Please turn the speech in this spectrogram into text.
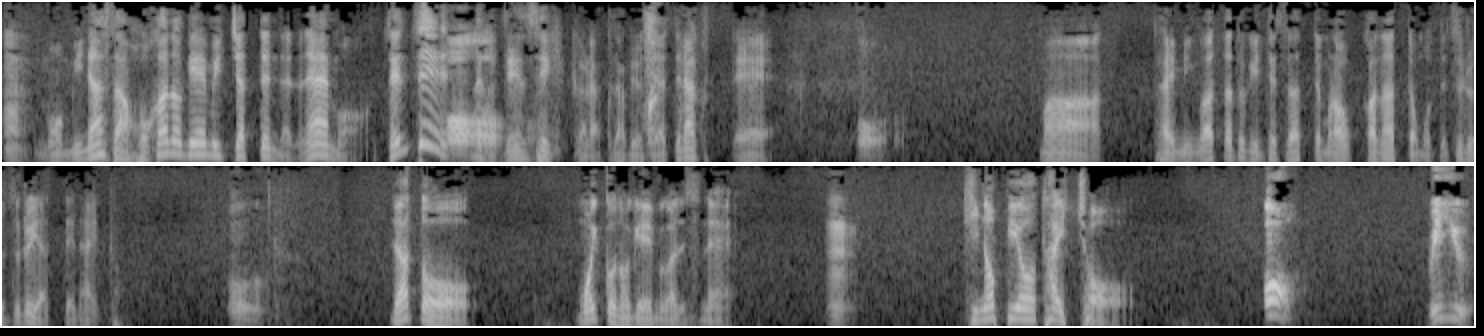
うん。もう皆さん他のゲーム行っちゃってんだよね、もう。全然、なんか前世紀から比べるとやってなくって。まあ、タイミングあった時に手伝ってもらおうかなって思ってずるずるやってないと。うん。で、あと、もう一個のゲームがですね、うん。キノピオ隊長、お !Wii U。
